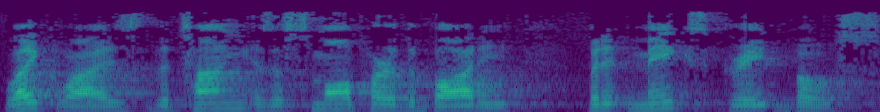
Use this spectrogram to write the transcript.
Likewise, the tongue is a small part of the body, but it makes great boasts.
